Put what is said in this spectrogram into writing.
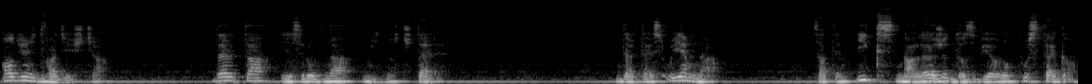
odjąć 20. Delta jest równa minus 4. Delta jest ujemna, zatem x należy do zbioru pustego.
